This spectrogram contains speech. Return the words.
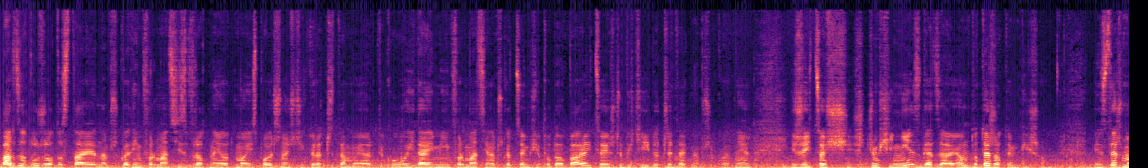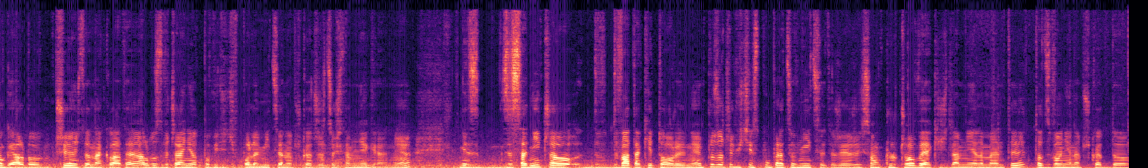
Bardzo dużo dostaję na przykład informacji zwrotnej od mojej społeczności, która czyta moje artykuły i daje mi informacje na przykład co im się podoba i co jeszcze by chcieli doczytać na przykład, nie? Jeżeli coś, z czym się nie zgadzają, to też o tym piszą. Więc też mogę albo przyjąć to na klatę, albo zwyczajnie odpowiedzieć w polemice na przykład, że coś tam nie gra, nie? Więc zasadniczo dwa takie tory, nie? Plus oczywiście współpracownicy też. Jeżeli są kluczowe jakieś dla mnie elementy, to dzwonię na przykład do,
